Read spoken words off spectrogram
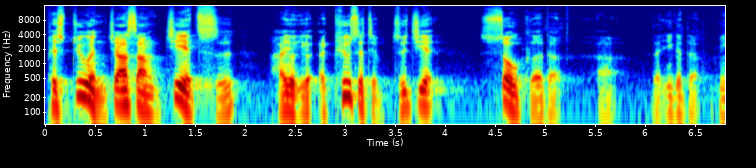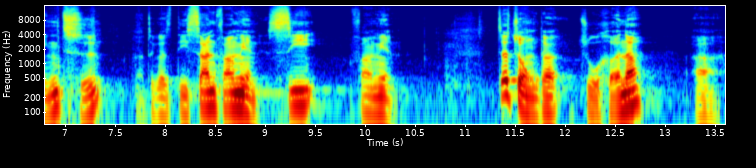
p i s t u a n 加上介词，还有一个 accusative 直接受格的啊。的一个的名词啊，这个第三方面 C 方面，这种的组合呢啊，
